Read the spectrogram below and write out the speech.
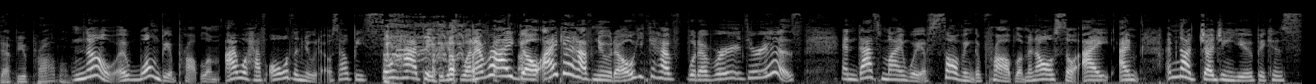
that be a problem? No, it won't be a problem. I will have all the noodles. I'll be so happy because whenever I go, I can have noodle. He can have whatever there is. And that's my way of solving the problem. And also, I, I'm, I'm not judging you because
